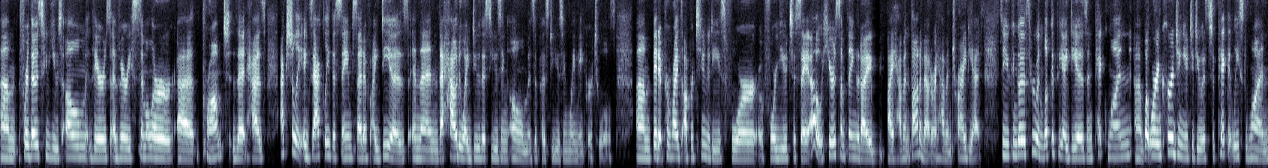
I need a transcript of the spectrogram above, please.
Um, for those who use OHM, there's a very similar uh, prompt that has actually exactly the same set of ideas. And then the how do I do this using OHM as opposed to using Waymaker tools um, but it provides opportunities for, for you to say, oh, here's something that I, I haven't thought about or I haven't tried yet. So you can go through and look at the ideas and pick one. Uh, what we're encouraging you to do is to pick at least one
